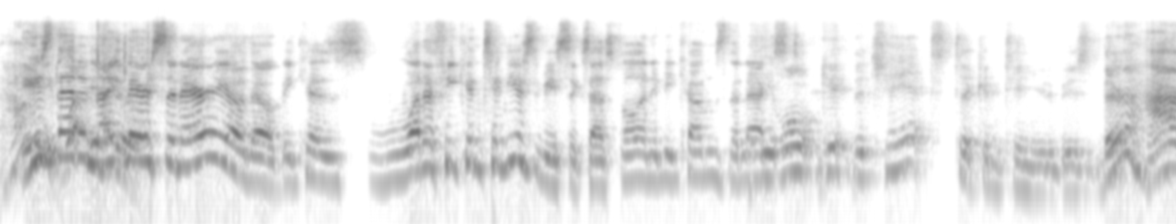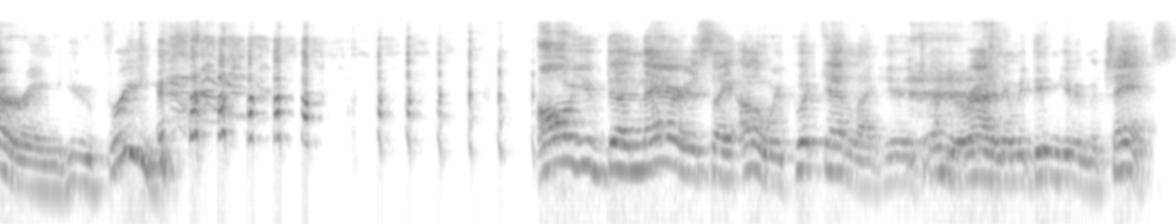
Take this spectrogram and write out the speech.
how Is many- that what a nightmare there- scenario though? Because what if he continues to be successful and he becomes the next? He won't get the chance to continue to be. They're hiring Hugh Freeze. All you've done there is say, "Oh, we put Cadillac here. He turned it around, and then we didn't give him a chance."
